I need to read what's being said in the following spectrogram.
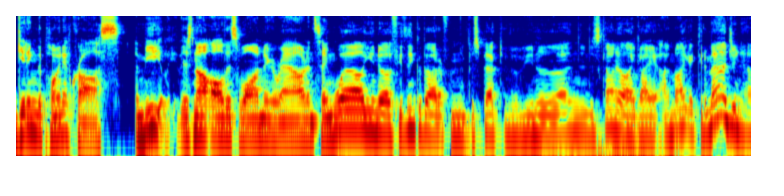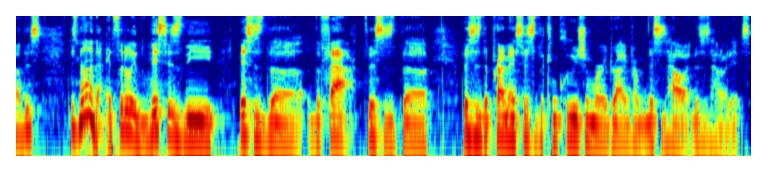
getting the point across immediately. There's not all this wandering around and saying, well, you know, if you think about it from the perspective of, you know, and it's kind of like I, I might, I could imagine how this. There's none of that. It's literally this is the this is the the fact. This is the this is the premise. This is the conclusion we're driving from. This is how it. This is how it is.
